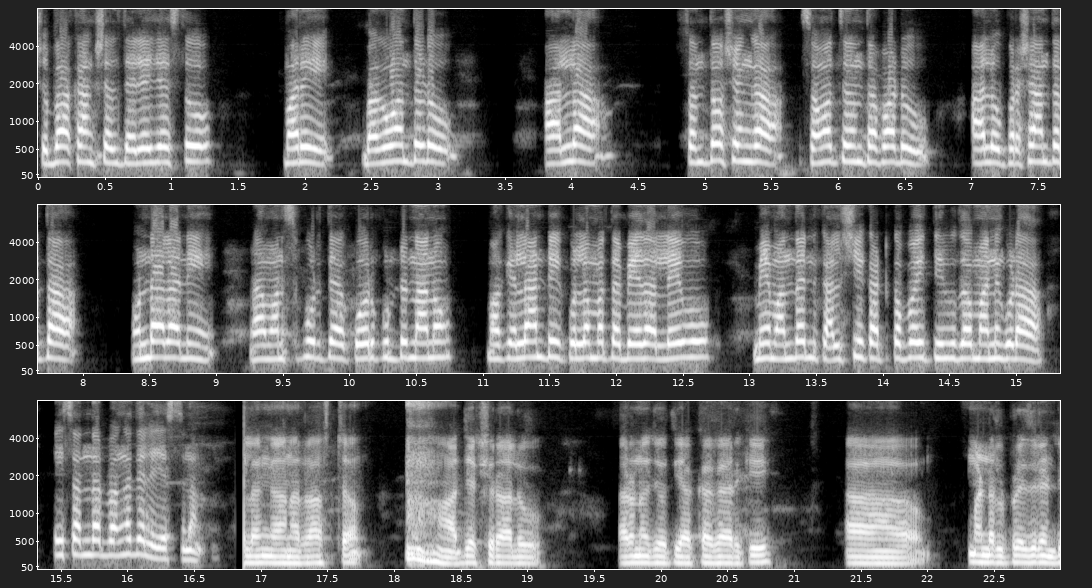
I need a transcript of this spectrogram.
శుభాకాంక్షలు తెలియజేస్తూ మరి భగవంతుడు అల్లా సంతోషంగా సంవత్సరంతో పాటు వాళ్ళు ప్రశాంతత ఉండాలని నా మనస్ఫూర్తిగా కోరుకుంటున్నాను. మాకు ఎలాంటి కులమత భేదాలు లేవు. మేమందరిని కలిసి కట్టుకపోయి తిరుగుదామని కూడా ఈ సందర్భంగా తెలియజేస్తున్నాం. తెలంగాణ రాష్ట్ర అధ్యక్షురాలు అరుణజ్యోతి అక్క గారికి ఆ, మండల్ ప్రెసిడెంట్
